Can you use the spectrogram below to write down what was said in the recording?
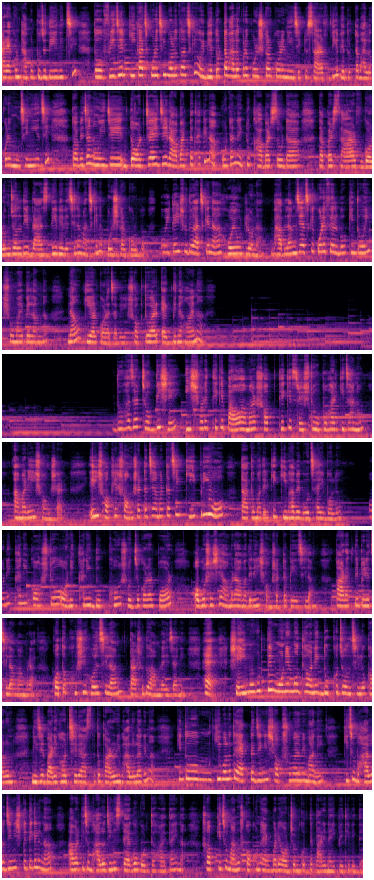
আর এখন ঠাকুর পুজো দিয়ে নিচ্ছি। তো ফ্রিজের কি কাজ করেছি বলো তো আজকে? ওই ভেতরটা ভালো করে পরিষ্কার করে নিয়েছি, একটু সার্ফ দিয়ে ভেতরটা ভালো করে মুছে নিয়েছি। তবে জানো ওই যে দরজায় যে রাবারটা থাকে না, ওটা না একটু খাবার সোডা, তারপর সার্ফ, গরম জল দিয়ে ব্রাশ দিয়ে ভেবেছিলাম আজকে না পরিষ্কার করব। ওইটাই শুধু আজকে না হয়ে উঠল না। ভাবলাম যে আজকে করে ফেলব, কিন্তু ওই সময় পেলাম না। নাও, কি আর করা যাবে? সব তো আর একদিনে হয় না। দু হাজার চব্বিশে ঈশ্বরের থেকে পাওয়া আমার সব থেকে শ্রেষ্ঠ উপহার কি জানো? আমার এই সংসার। এই শখের সংসারটা যে আমার কাছে কি প্রিয়, তা তোমাদেরকে কীভাবে বোঝাই বলো? অনেকখানি কষ্ট, অনেকখানি দুঃখ সহ্য করার পর অবশেষে আমরা আমাদের এই সংসারটা পেয়েছিলাম। পা রাখতে পেরেছিলাম আমরা। কত খুশি হয়েছিলাম, তা শুধু আমরাই জানি। হ্যাঁ সেই মুহূর্তে মনের মধ্যে অনেক দুঃখ চলছিল, কারণ নিজের বাড়িঘর ছেড়ে আসতে তো কারোরই ভালো লাগে না। কিন্তু কি বলতো, একটা জিনিস সবসময় আমি মানি কিছু ভালো জিনিস পেতে গেলে না, আবার কিছু ভালো জিনিস ত্যাগও করতে হয়, তাই না? সব কিছু মানুষ কখনো একবারে অর্জন করতে পারে না এই পৃথিবীতে।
